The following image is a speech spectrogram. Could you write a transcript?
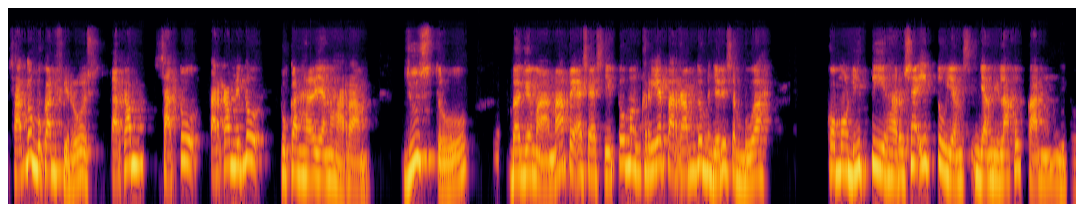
satu bukan virus. Tarkam satu Tarkam itu bukan hal yang haram. Justru bagaimana PSSI itu mengcreate Tarkam itu menjadi sebuah komoditi harusnya itu yang yang dilakukan gitu.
